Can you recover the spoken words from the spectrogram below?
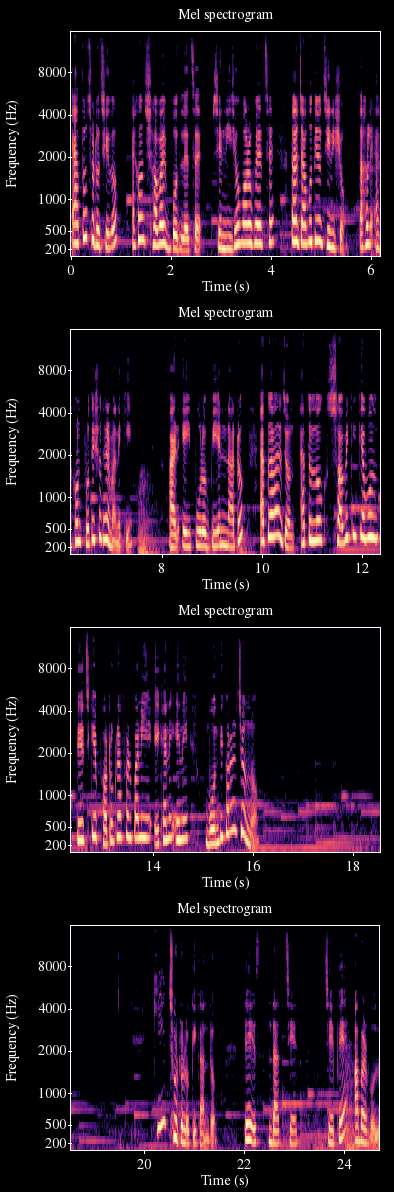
এত ছোট ছিল, এখন সবাই বদলেছে। সে নিজেও বড় হয়েছে, তার যাবতীয় জিনিসও। তাহলে এখন প্রতিশোধের মানে কি? আর এই পুরো বিয়ের নাটক, এত আয়োজন, এত লোক, সবই কি কেবল তেজকে ফটোগ্রাফার বানিয়ে এখানে এনে বন্দি করার জন্য? কি ছোট লোকই কাণ্ড। তেজ দাঁত চেপে আবার বলল,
